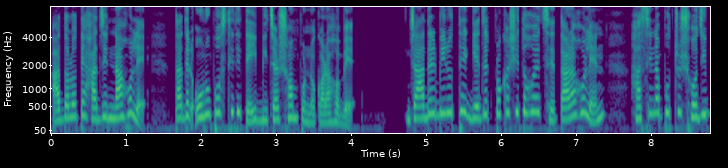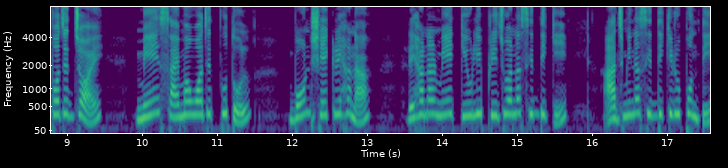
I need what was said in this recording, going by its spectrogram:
আদালতে হাজির না হলে তাদের অনুপস্থিতিতেই বিচার সম্পন্ন করা হবে। যাদের বিরুদ্ধে গেজেট প্রকাশিত হয়েছে তারা হলেন হাসিনা পুত্র সজীব ওয়াজেদ জয় মেয়ে সাইমা ওয়াজেদ পুতুল, বোন শেখ রেহানা, রেহানার মেয়ে কিউলি প্রিজুয়ানা সিদ্দিকী, আজমিনা সিদ্দিকী রূপন্তী,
